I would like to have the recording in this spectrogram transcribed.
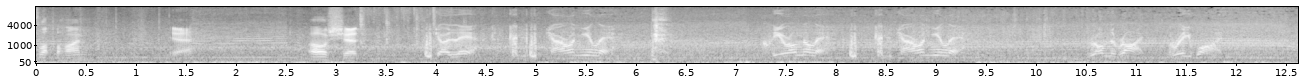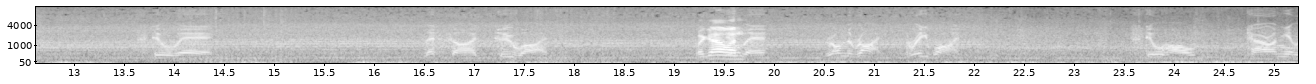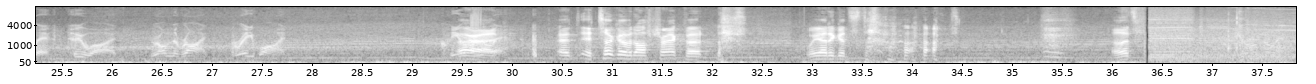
slot behind. Yeah. Oh shit. Go left. Car on your left. Clear on the left. Car on your left. You're on the right. Three wide. Still there. Left side, two wide. We're going. Still there. You're on the right. Three wide. Still hold. Car on your left. Two wide. You're on the right. Three wide. Clear on the Alright. It, it took a bit off track, but we had a good start. oh, let's. Clear on the left.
